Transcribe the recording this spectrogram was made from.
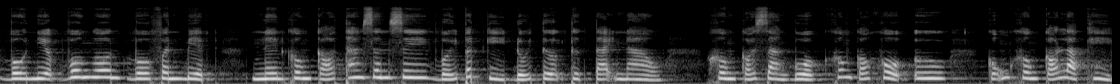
vô niệm vô ngôn vô phân biệt nên không có tham sân si với bất kỳ đối tượng thực tại nào. Không có ràng buộc, không có khổ ưu, cũng không có lạc hỷ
